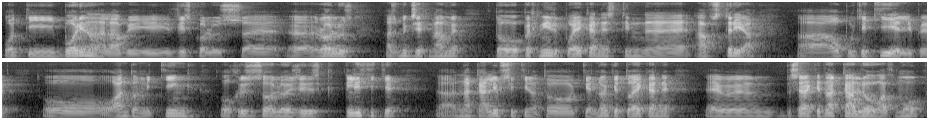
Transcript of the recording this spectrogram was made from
ότι μπορεί να αναλάβει δύσκολους ε, ε, ρόλους. Ας μην ξεχνάμε το παιχνίδι που έκανε στην ε, Αυστρία α, όπου και εκεί έλειπε ο Άντωνι Κίνγκ, ο Χρήστος ο Λοϊζίδης κλήθηκε α, να καλύψει εκείνο το κενό και το έκανε ε, σε αρκετά καλό βαθμό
